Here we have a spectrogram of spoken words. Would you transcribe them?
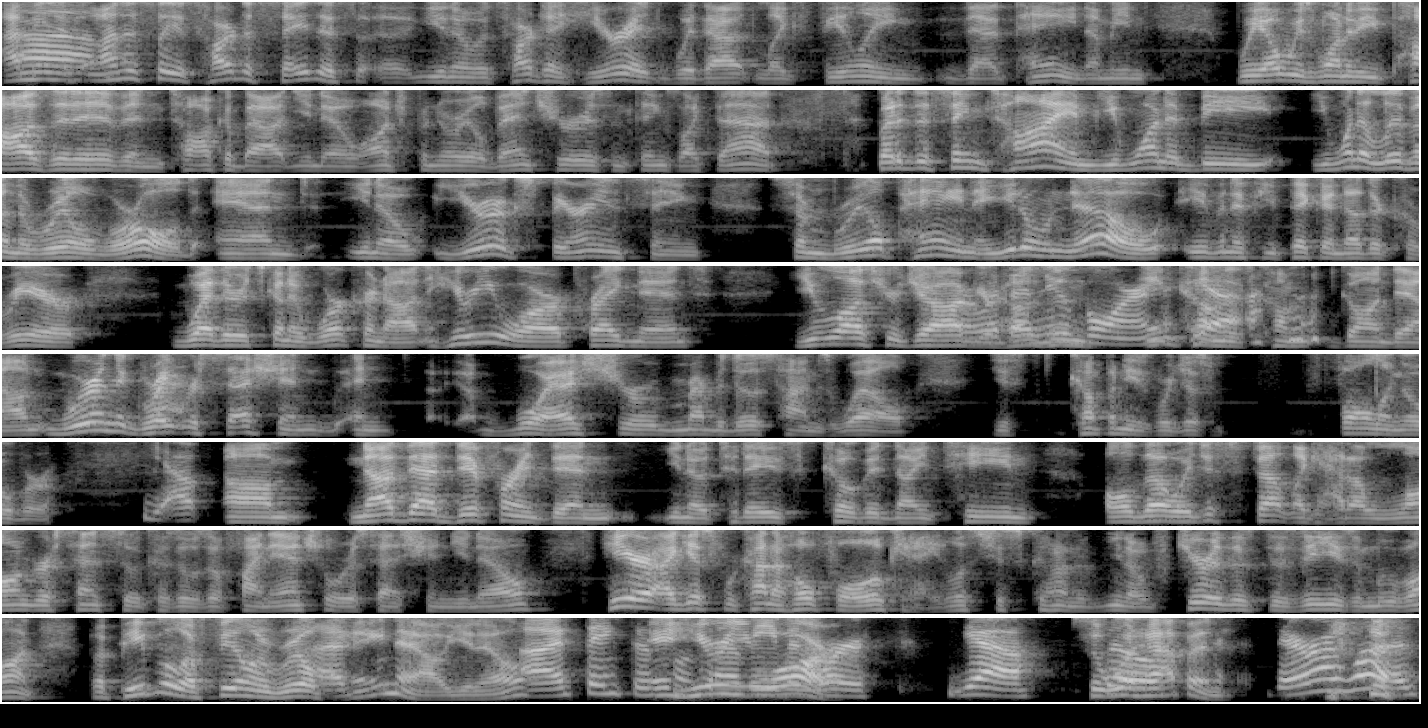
I mean, um, honestly, it's hard to say this. Uh, you know, it's hard to hear it without like feeling that pain. I mean, we always want to be positive and talk about you know entrepreneurial ventures and things like that but at the same time you want to be you want to live in the real world and you know you're experiencing some real pain and you don't know even if you pick another career whether it's going to work or not. And here you are pregnant you lost your job your husband's income yeah. has come gone down. We're in the great recession and uh, boy i sure remember those times well. Just companies were just falling over. Yeah um not that different than you know today's covid-19 although it just felt like it had a longer sense to it because it was a financial recession, you know. Here, I guess we're kind of hopeful. Okay, let's just kind of you know cure this disease and move on. But people are feeling real I, pain now, you know. I think this and here you even are. worse. Yeah. So, so what happened? There I was,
